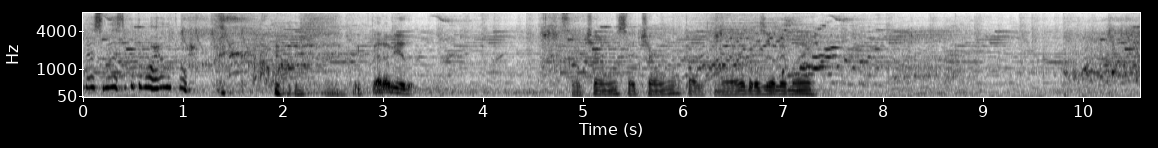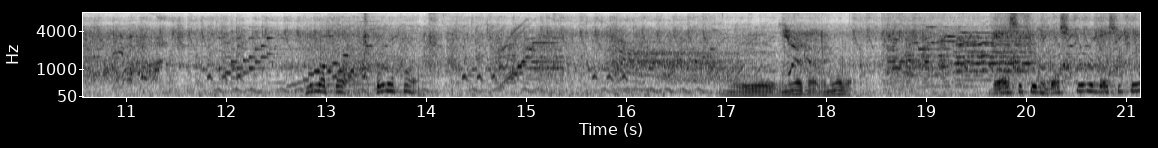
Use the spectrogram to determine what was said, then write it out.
Desce, desce que eu tô morrendo, pô. Recupera a vida. 7x1, 7x1, rapaz. Não é Brasil e Alemanha. Prima ponte, prima ponte. Aê, vamos levar, vamos levar. Desce time, desce time, desce time.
